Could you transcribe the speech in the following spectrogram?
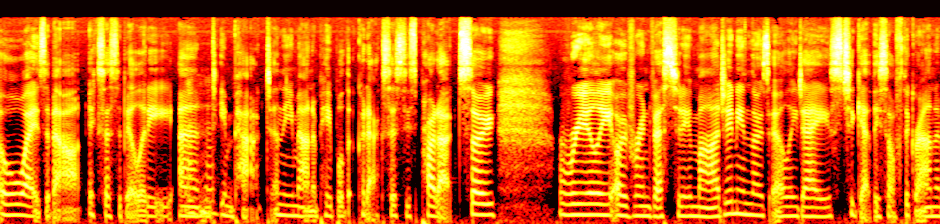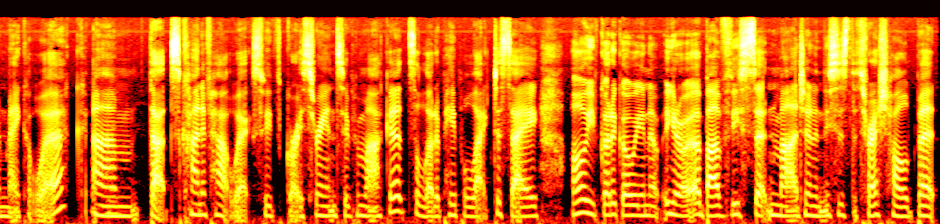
always about accessibility and impact and the amount of people that could access this product. So really overinvested in margin in those early days to get this off the ground and make it work. Mm-hmm. Um, that's kind of how it works with grocery and supermarkets. A lot of people like to say, "Oh, you've got to go in, uh, you know, above this certain margin, and this is the threshold." But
